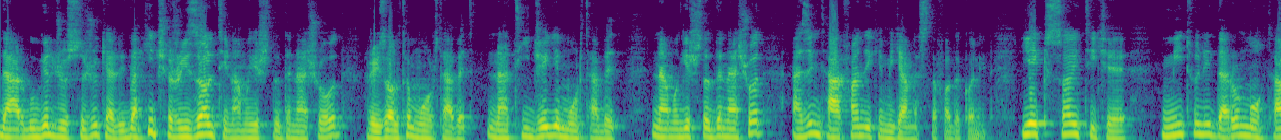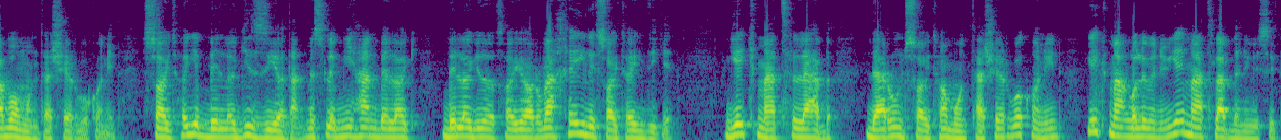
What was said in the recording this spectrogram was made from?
در گوگل جستجو کردید و هیچ result ی نمایش داده نشد result مرتبط نتیجه مرتبط نمایش داده نشد از این ترفندی که میگم استفاده کنید. یک سایتی که می‌تونید در اون محتوا منتشر بکنید. سایت های بلاگی زیادن مثل میهن بلاگ بلاگ dot ir و خیلی سایت های دیگه. یک مطلب در اون سایت ها منتشر بکنید یک مقاله بنویسید یک مطلب بنویسید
